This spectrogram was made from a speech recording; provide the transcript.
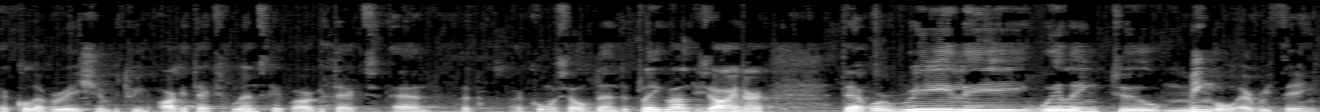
a collaboration between architects, landscape architects, and I call myself then the playground designer, that were really willing to mingle everything.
